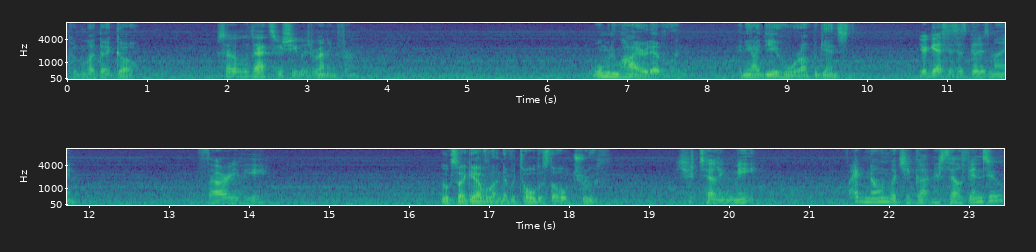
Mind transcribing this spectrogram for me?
Couldn't let that go. So that's who she was running from. The woman who hired Evelyn. Any idea who we're up against? Your guess is as good as mine. Sorry, V. Looks like Evelyn never told us the whole truth. You're telling me. If I'd known what she'd gotten herself into...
